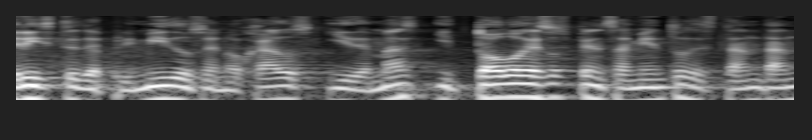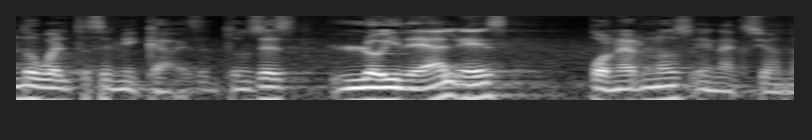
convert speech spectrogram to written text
tristes, deprimidos, enojados y demás, y todos esos pensamientos están dando vueltas en mi cabeza. Entonces, lo ideal es ponernos en acción.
